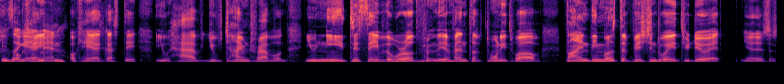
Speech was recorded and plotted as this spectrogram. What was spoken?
He's like, Okay. yeah, man. Okay, Auguste, you have you've time traveled. You need to save the world from the events of 2012. Find the most efficient way to do it. You know, there's this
